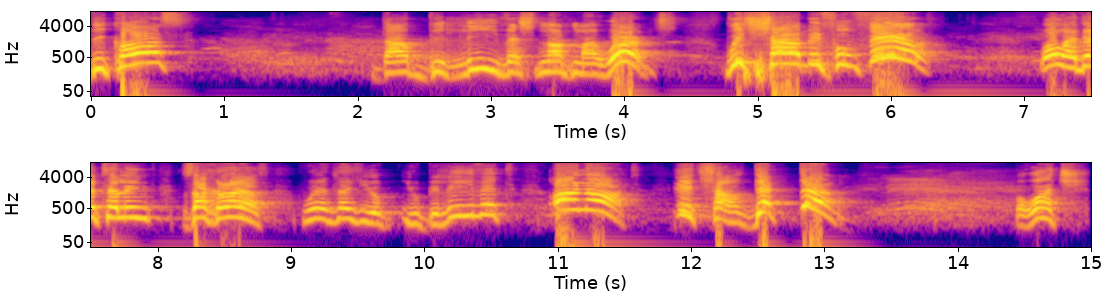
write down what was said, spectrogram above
because thou believest not my words, which shall be fulfilled. What were they telling Zacharias? Whether you, you believe it or not, it shall get done. But watch,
